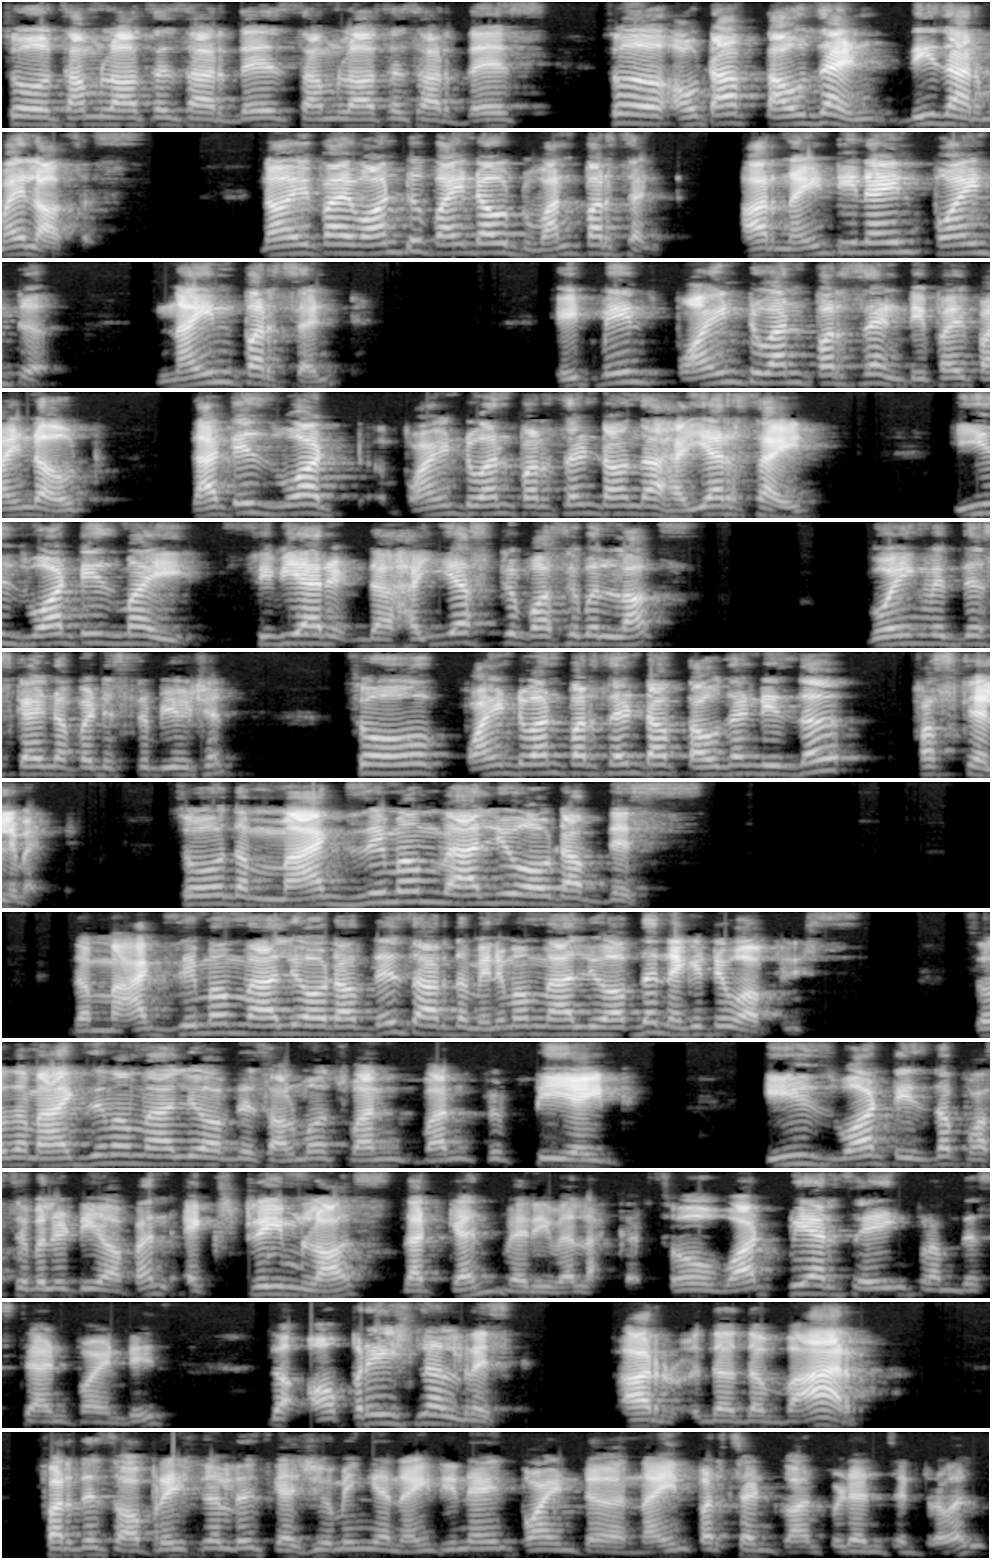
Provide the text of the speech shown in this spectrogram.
So some losses are this, some losses are this. So out of 1000, these are my losses. Now if I want to find out 1% or 99.9%, it means 0.1% if I find out, that is what 0.1% on the higher side is what is my severe, the highest possible loss going with this kind of a distribution. So 0.1% of 1000 is the first element. So the maximum value out of this, the maximum value out of this or the minimum value of the negative of this. So the maximum value of this almost 1, 158 is what is the possibility of an extreme loss that can very well occur. So what we are saying from this standpoint is the operational risk or the, the VAR for this operational risk assuming a 99.9% confidence interval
